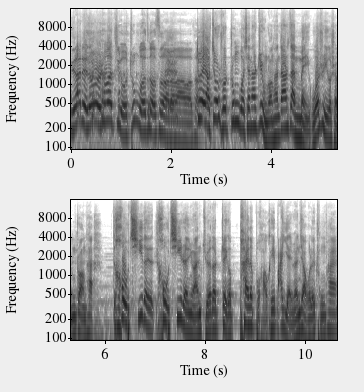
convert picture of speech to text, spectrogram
你看这都是他妈具有中国特色的吧？我操！对呀，就是说中国现在是这种状态，但是在美国是一个什么状态？后期的后期人员觉得这个拍的不好，可以把演员叫回来重拍。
